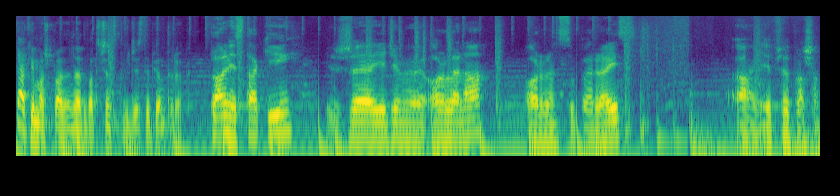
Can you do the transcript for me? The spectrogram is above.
jakie masz plany na 2025 rok? Plan jest taki, że jedziemy Orlena, Orlen Super Race. A, nie, przepraszam,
